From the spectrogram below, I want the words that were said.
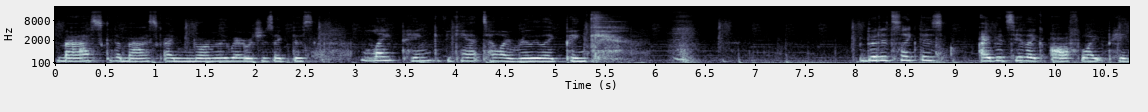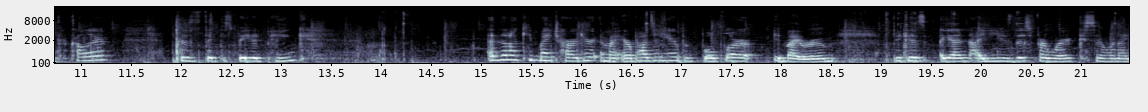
mask, the mask I normally wear, which is like this light pink. If you can't tell, I really like pink. but it's like this, I would say like off-white pink color because it's like this faded pink. And then I'll keep my charger and my AirPods in here, but both are in my room because again, I use this for work. So when I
